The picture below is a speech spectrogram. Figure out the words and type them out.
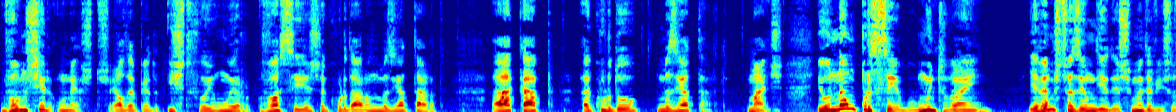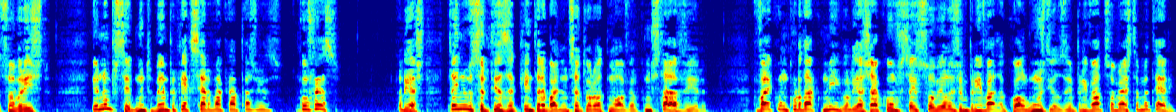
vamos ser honestos, Helder Pedro, isto foi um erro. Vocês acordaram demasiado tarde. A ACAP acordou demasiado tarde. Mas, eu não percebo muito bem, e de fazer um dia deste uma entrevista sobre isto, eu não percebo muito bem porque é que serve a ACAP às vezes. Confesso. Aliás, tenho a certeza que quem trabalha no setor automóvel, que me está a ver, vai concordar comigo. Aliás, já conversei sobre eles em privado, com alguns deles em privado, sobre esta matéria.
